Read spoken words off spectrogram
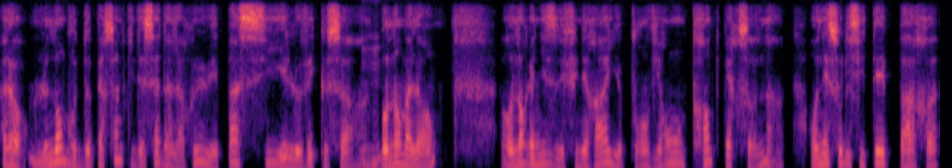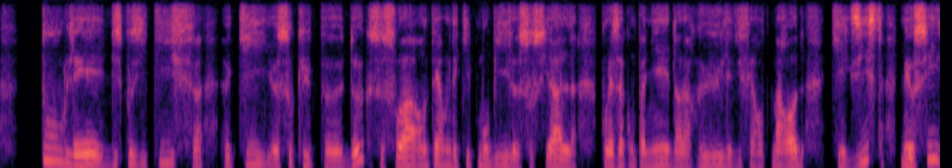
Alors, le nombre de personnes qui décèdent à la rue est pas si élevé que ça. Hein. Mmh Bon an, mal an, on organise les funérailles pour environ 30 personnes. On est sollicité par tous les dispositifs qui s'occupent d'eux, que ce soit en termes d'équipes mobiles sociales pour les accompagner dans la rue, les différentes maraudes qui existent, mais aussi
